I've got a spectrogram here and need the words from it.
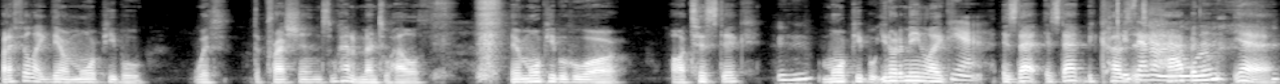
but I feel like there are more people with depression, some kind of mental health. There are more people who are autistic. More people, you know what I mean? Like, Mm-hmm. Yeah. is that is that because Is it's that happening? norm? Yeah.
